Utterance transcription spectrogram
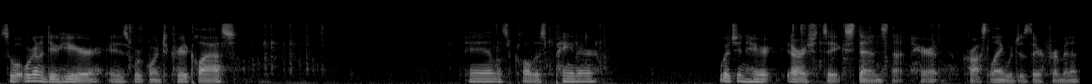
So what we're going to do here is we're going to create a class, and let's call this painter, which inherit, or I should say extends, not inherit, cross languages there for a minute.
